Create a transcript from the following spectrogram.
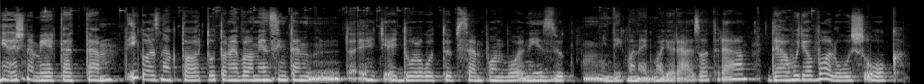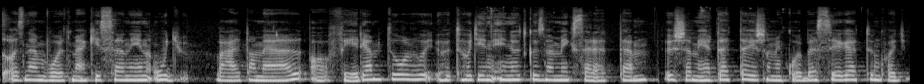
Én is nem értettem. Igaznak tartottam, mert valamilyen szinten egy, egy dolgot több szempontból nézzük, mindig van egy magyarázat rá, de hogy a valós ok az nem volt meg, hiszen én úgy váltam el a férjemtől, hogy, hogy én, én őt közben még szerettem. Ő sem értette, és amikor beszélgettünk, vagy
